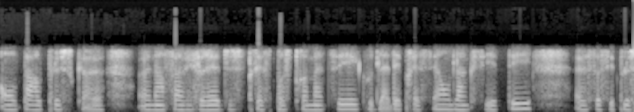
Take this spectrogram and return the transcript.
on, parle plus qu'un enfant vivrait du stress post-traumatique ou de la dépression, de l'anxiété. ça c'est plus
